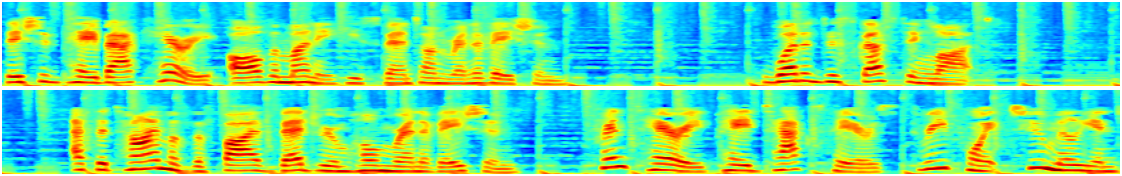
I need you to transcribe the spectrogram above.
they should pay back Harry all the money he spent on renovation. What a disgusting lot. At the time of the five-bedroom home renovation, Prince Harry paid taxpayers $3.2 million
